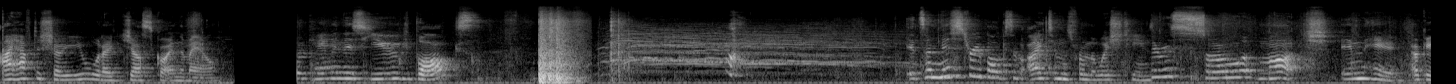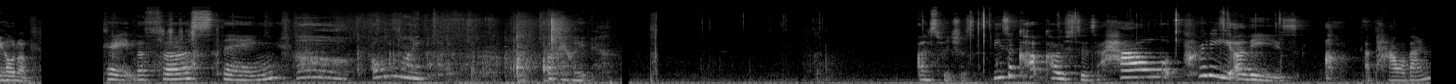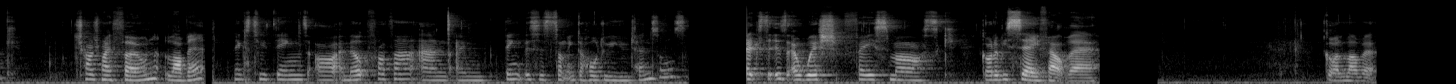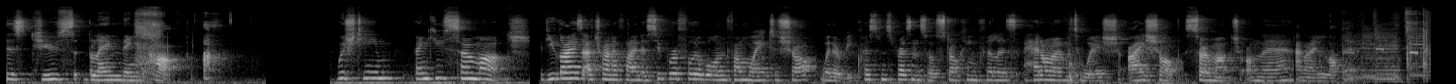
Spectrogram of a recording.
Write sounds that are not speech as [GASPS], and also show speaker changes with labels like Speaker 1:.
Speaker 1: I have to show you what I just got in the mail. It came in this huge box. [LAUGHS] It's a mystery box of items from the Wish team. There is so much in here. Okay, hold on. Okay, the first thing. [GASPS] Oh my. Okay, wait. I'm speechless. These are cup coasters. How pretty are these? [GASPS] A power bank. Charge my phone. Love it. Next two things are a milk frother, and I think this is something to hold your utensils. Next is a Wish face mask. Gotta be safe out there. Gotta love it. This juice blending cup. [LAUGHS] Wish team, thank you so much. If you guys are trying to find a super affordable and fun way to shop, whether it be Christmas presents or stocking fillers, head on over to Wish. I shop so much on there and I love it.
